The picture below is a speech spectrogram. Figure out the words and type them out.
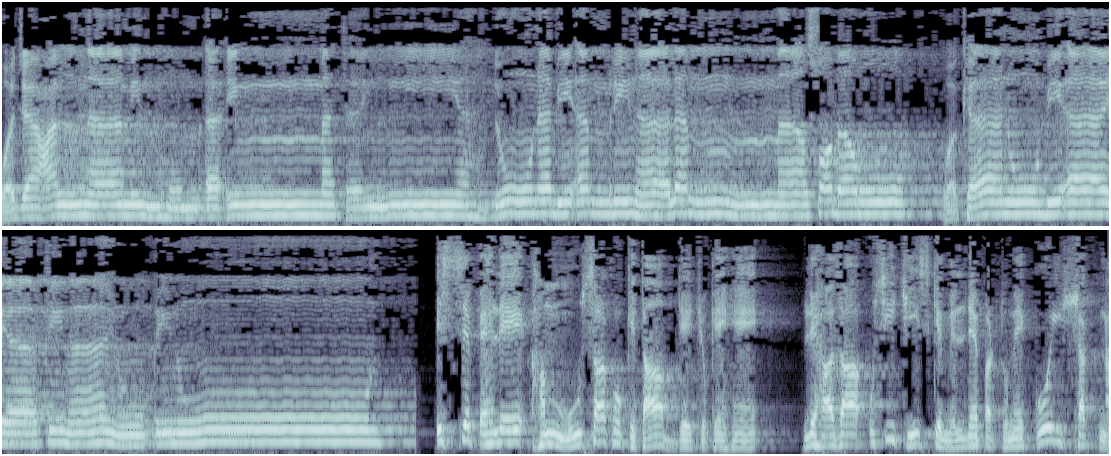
وَجَعَلْنَا مِنْهُمْ أَئِمَّةً يَهْدُونَ بِأَمْرِنَا لَمَّا صَبَرُوا وَكَانُوا بِآيَاتِنَا يُوقِنُونَ. اس سے پہلے ہم موسا کو کتاب دے چکے ہیں لہذا اسی چیز کے ملنے پر تمہیں کوئی شک نہ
